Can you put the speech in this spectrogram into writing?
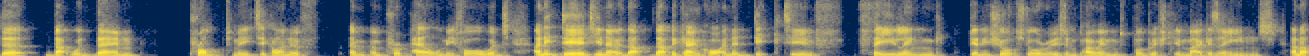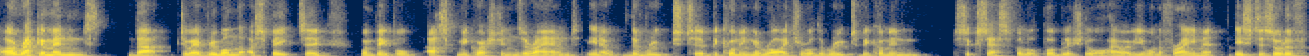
that that would then prompt me to kind of and, and propel me forwards. And it did, you know, that that became quite an addictive feeling getting short stories and poems published in magazines. And I, I recommend that to everyone that I speak to when people ask me questions around, you know, the route to becoming a writer or the route to becoming successful or published or however you want to frame it, is to sort of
